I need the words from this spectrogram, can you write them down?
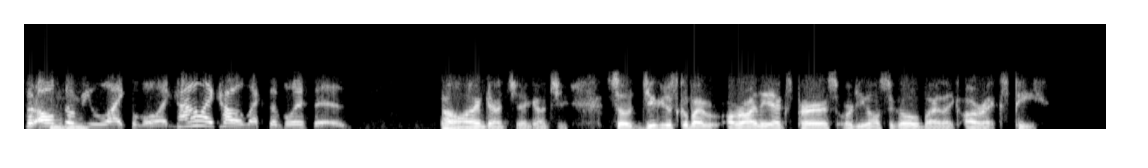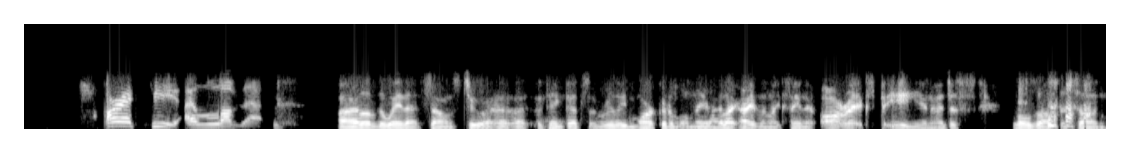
but also Mhm. be likable, like kind of like how Alexa Bliss is. Oh, I got you. I got you. So, do you just go by O'Reilly X Paris, or do you also go by like RXP? RXP, I love that. I love the way that sounds too. I, I I think that's a really marketable name. I like. I even like saying that RXP. You know, just rolls off the tongue.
